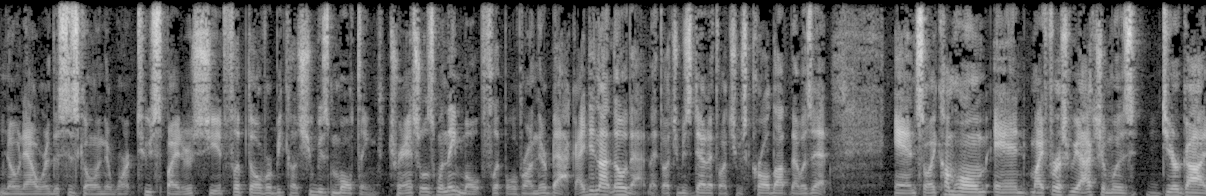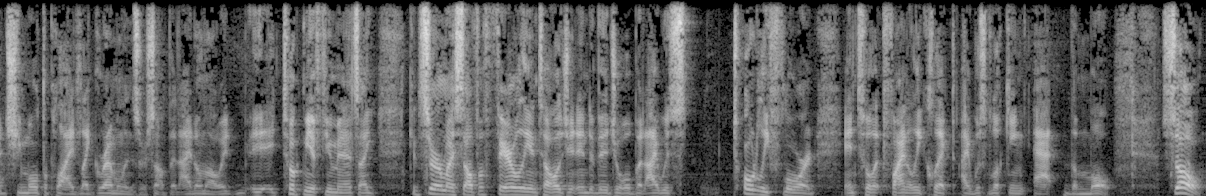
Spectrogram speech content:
know now where this is going. There weren't two spiders. She had flipped over because she was molting. Tarantulas, when they molt, flip over on their back. I did not know that. I thought she was dead. I thought she was curled up. That was it. And so I come home, and my first reaction was, "Dear God, she multiplied like gremlins or something." I don't know. It, it took me a few minutes. I consider myself a fairly intelligent individual, but I was totally floored until it finally clicked. I was looking at the mole. So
